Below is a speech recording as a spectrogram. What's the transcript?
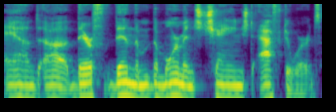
and uh, then the, the Mormons changed afterwards.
